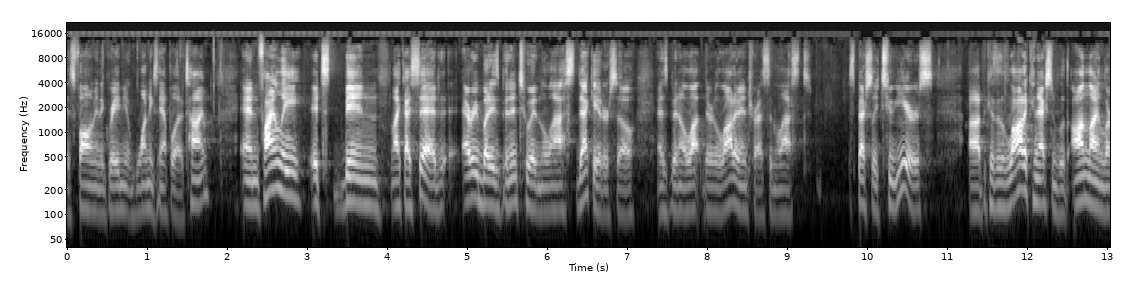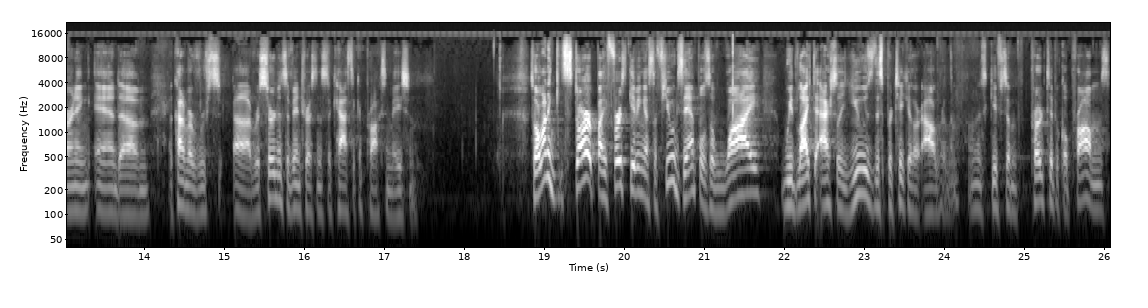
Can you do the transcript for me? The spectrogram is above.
is following the gradient of one example at a time. And finally, it's been, like I said, everybody's been into it in the last decade or so. And has been a lot, there's a lot of interest in the last, especially two years uh, because there's a lot of connections with online learning and um, a kind of a res uh, resurgence of interest in stochastic approximation. So I want to start by first giving us a few examples of why we'd like to actually use this particular algorithm. I'm going to give some prototypical problems.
